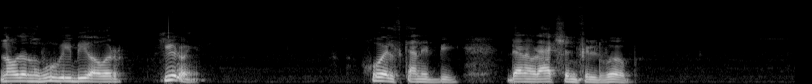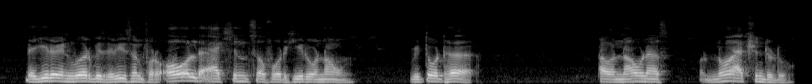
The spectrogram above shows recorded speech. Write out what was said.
Now then, who will be our heroine? Who else can it be than our action filled verb? The heroine verb is the reason for all the actions of our hero noun. Without her, our noun has no action to do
